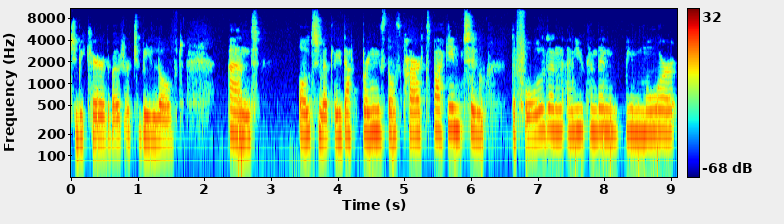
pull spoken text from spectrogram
to be cared about or to be loved. And ultimately, that brings those parts back into the fold, and, and you can then be more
